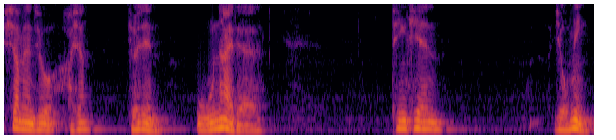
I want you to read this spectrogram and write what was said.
下面就好像有点无奈的听天由命。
